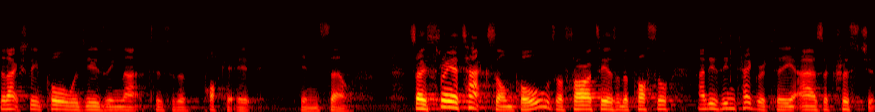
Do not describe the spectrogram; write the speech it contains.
that actually Paul was using that to sort of pocket it himself. So, three attacks on Paul's authority as an apostle and his integrity as a Christian.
